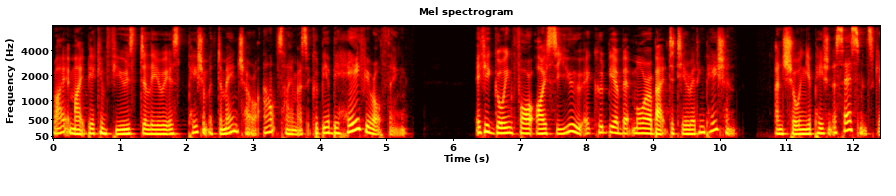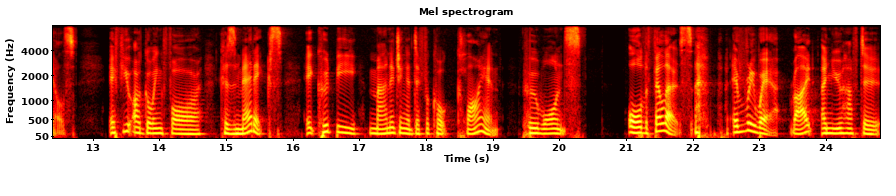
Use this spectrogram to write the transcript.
right? It might be a confused, delirious patient with dementia or Alzheimer's. It could be a behavioral thing. If you're going for ICU, it could be a bit more about deteriorating patient and showing your patient assessment skills. If you are going for cosmetics, it could be managing a difficult client who wants all the fillers everywhere, right? And you have to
